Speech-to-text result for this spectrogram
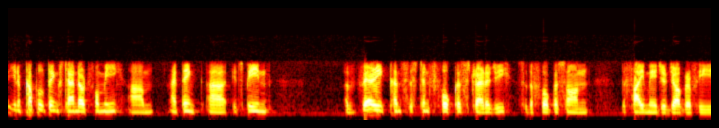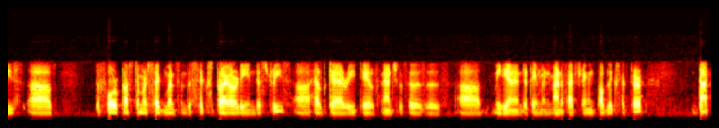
you know, a couple things stand out for me. Um, I think uh, it's been a very consistent focus strategy. So the focus on the five major geographies, uh, the four customer segments, and the six priority industries: uh, healthcare, retail, financial services, uh, media and entertainment, manufacturing, and public sector. That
